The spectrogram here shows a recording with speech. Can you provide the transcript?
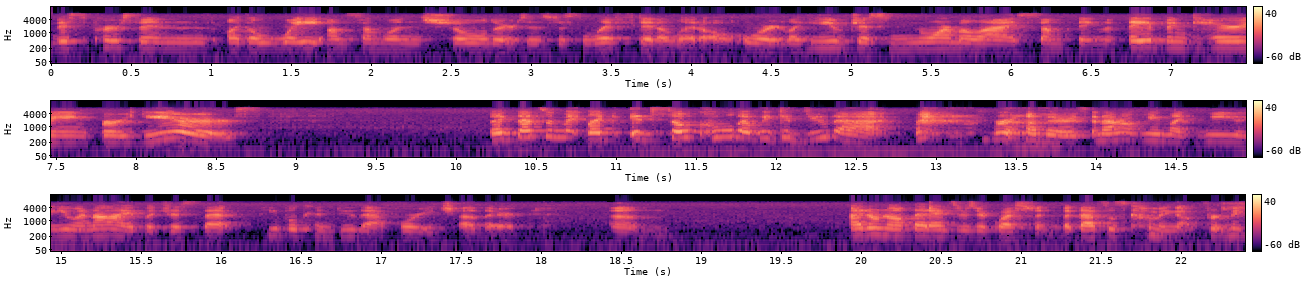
this person's like a weight on someone's shoulders is just lifted a little or like you've just normalized something that they've been carrying for years like that's ama- like it's so cool that we could do that for others. And i don't mean like we you and i but just that people can do that for each other. Um i don't know if that answers your question but that's what's coming up for me.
